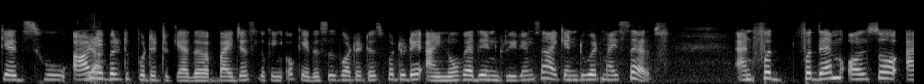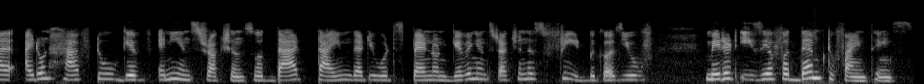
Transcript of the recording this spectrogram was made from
kids who are Yeah. able to put it together by just looking, okay, this is what it is for today. I know where the ingredients are. I can do it myself. And for for them also, I, I don't have to give any instructions. So that time that you would spend on giving instruction is freed because you've made it easier for them to find things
